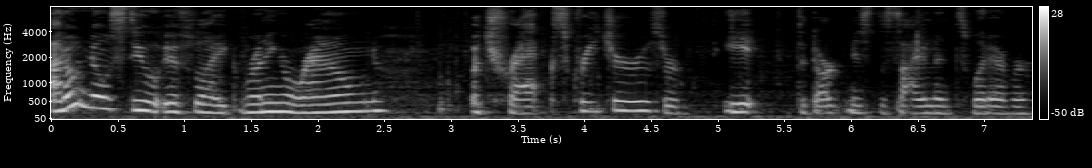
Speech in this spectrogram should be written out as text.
I don't know still if like running around attracts creatures or it, the darkness, the silence, whatever.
